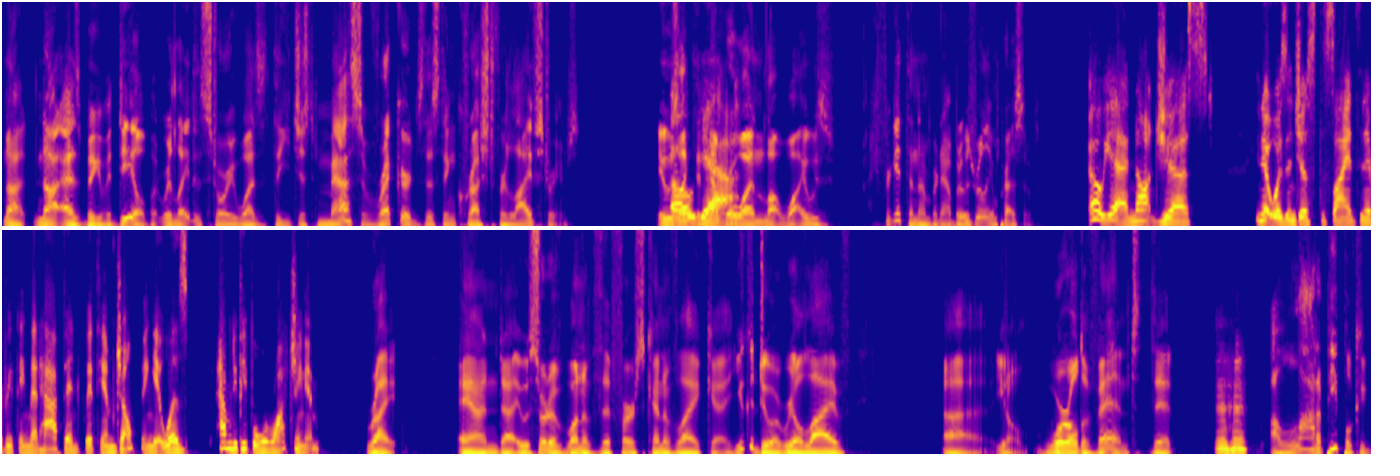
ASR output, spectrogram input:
not not as big of a deal, but related story was the just massive records this thing crushed for live streams. It was Oh, like the yeah. number one. Lo- it was I forget the number now, but it was really impressive. Oh yeah, not just you know, it wasn't just the science and everything that happened with him jumping. It was how many people were watching him. Right. And uh, it was sort of one of the first kind of like uh, you could do a real live, uh, you know, world event that Mm-hmm. a lot of people could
